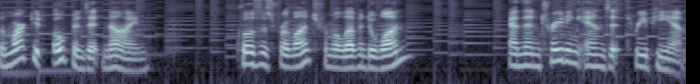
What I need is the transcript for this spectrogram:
The market opens at 9, closes for lunch from 11 to 1, and then trading ends at 3 p.m.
